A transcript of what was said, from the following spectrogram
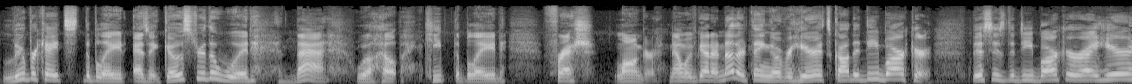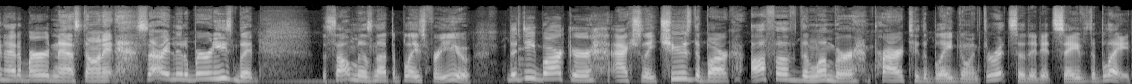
lubricates the blade as it goes through the wood and that will help keep the blade fresh longer. Now we've got another thing over here. It's called a debarker. This is the debarker right here and had a bird nest on it. Sorry little birdies, but the sawmill's not the place for you. The debarker actually chews the bark off of the lumber prior to the blade going through it so that it saves the blade.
